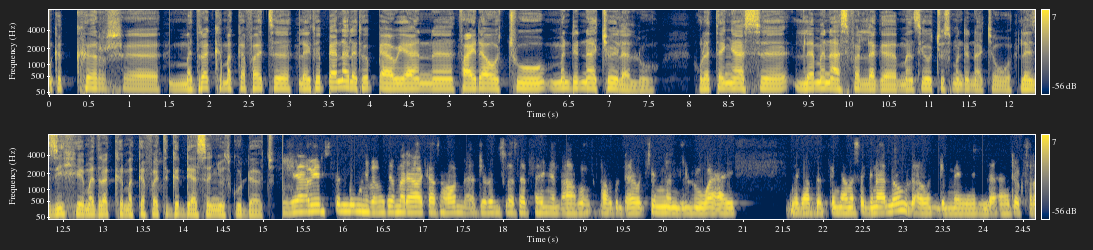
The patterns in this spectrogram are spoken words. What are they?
ምክክር መድረክ መከፈት ለኢትዮጵያና ለኢትዮጵያውያን ፋይዳዎቹ ምንድን ናቸው ይላሉ? ሁለተኛስ ለምን አስፈለገ? መንስኤዎቹስ ምንድን ናቸው? ለዚህ መድረክ መከፈት ግድ ያሰኙት ጉዳዮች? እግዚአብሔር ስጥልኝ። በመጀመሪያ ካሳሁን እድሉን ስለሰጠኝና በወቅታዊ ጉዳዮችን እንድንወያይ ስለጋበዝከኝ አመሰግናለሁ። ለወንድሜ ለዶክተር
